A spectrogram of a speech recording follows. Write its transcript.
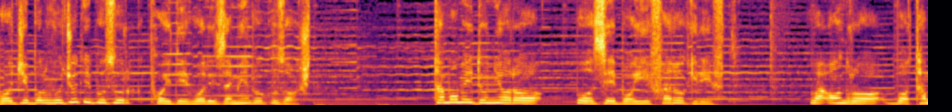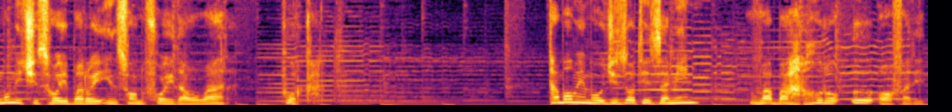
воҷибулвуҷуди бузург пойдевори заминро гузошт тамоми дуньёро бо зебоӣ фаро гирифт ва онро бо тамоми чизҳои барои инсон фоидаовар пур кард тамоми мӯъҷизоти замин ва баҳрҳоро ӯ офарид.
